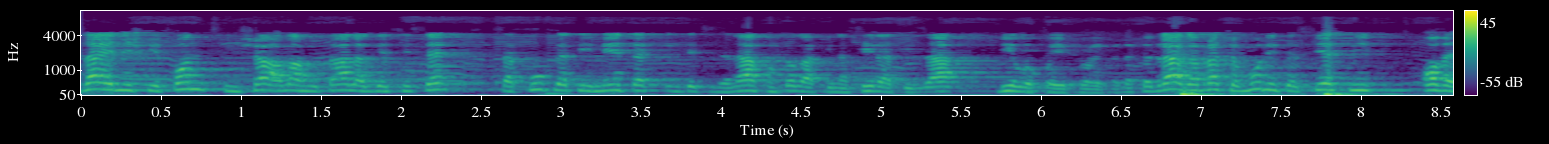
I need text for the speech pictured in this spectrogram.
zajednički fond, inša Allahu ta'ala, gdje će se sakupljati metak i gdje će se nakon toga finansirati za bilo koji projekat. Dakle, draga braćo, budite svjesni ove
